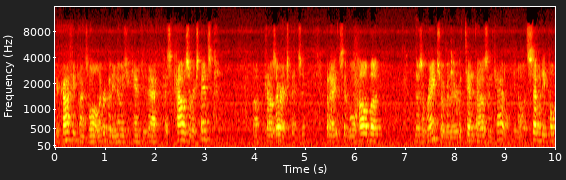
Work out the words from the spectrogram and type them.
your coffee plants? Well, everybody knows you can't do that because cows are expensive. Well, cows are expensive. But I said, well, how about, there's a ranch over there with 10,000 cattle, you know, it's 70, no,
